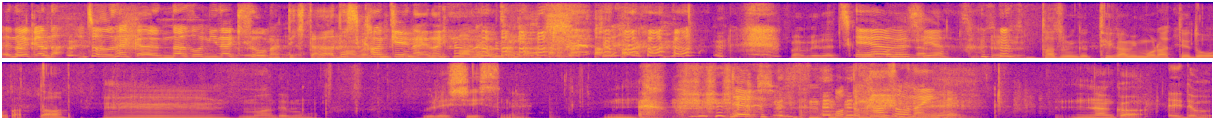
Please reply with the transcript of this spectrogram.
すなんかなちょっとなんか謎に泣きそうになってきた。私関係ないのに。マブダチええ話や辰巳くん手紙もらってどうだった？うーんまあでも嬉しいですね。うん。もっと感想ないんかい。なんかえでも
